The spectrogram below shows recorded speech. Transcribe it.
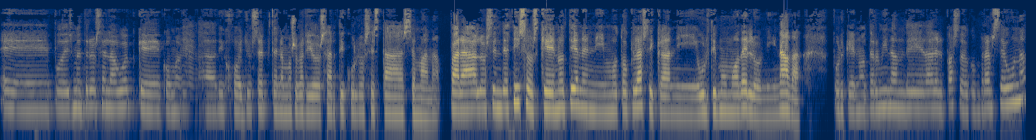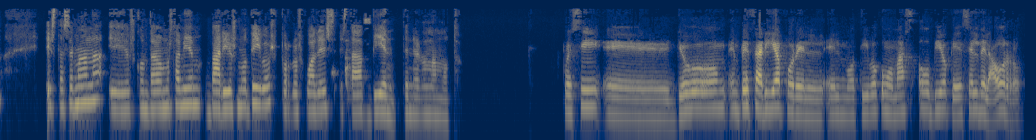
eh, podéis meteros en la web que, como ya dijo Josep, tenemos varios artículos esta semana. Para los indecisos que no tienen ni moto clásica, ni último modelo, ni nada, porque no terminan de dar el paso de comprarse una, esta semana eh, os contábamos también varios motivos por los cuales está bien tener una moto. Pues sí, eh, yo empezaría por el, motivo como más obvio que es el del ahorro.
